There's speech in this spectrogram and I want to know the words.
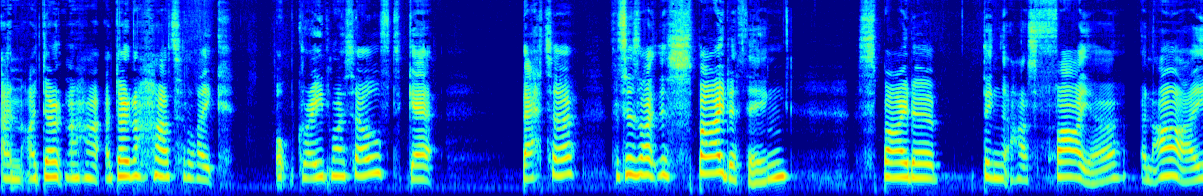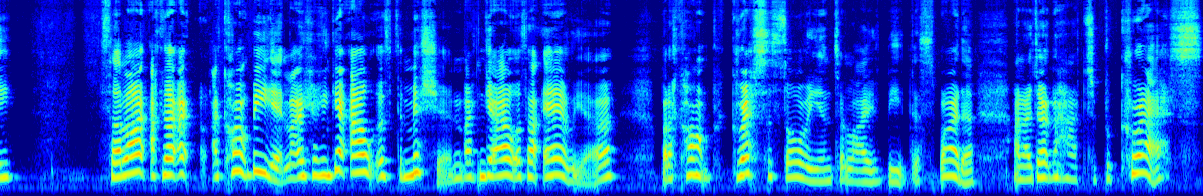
and i don't know how i don't know how to like upgrade myself to get better. Because there's like this spider thing spider thing that has fire and i so like I, I, I can't beat it. Like i can get out of the mission i can get out of that area but I can't progress the story until I've beat the spider, and I don't know how to progress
